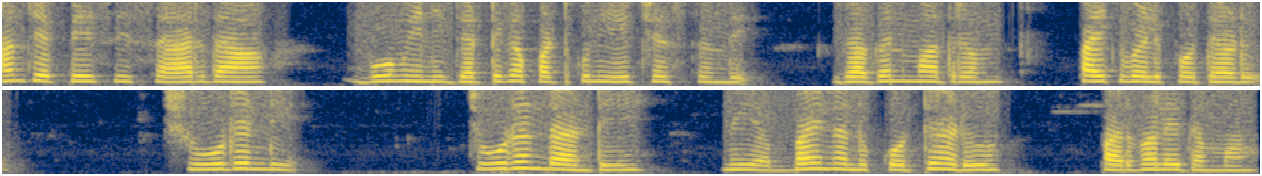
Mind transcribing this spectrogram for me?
అని చెప్పేసి శారద భూమిని గట్టిగా పట్టుకుని ఏడ్చేస్తుంది. గగన్ మాత్రం పైకి వెళ్ళిపోతాడు. చూడండి చూడండి ఆంటీ మీ అబ్బాయి నన్ను కొట్టాడు. పర్వాలేదమ్మా.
